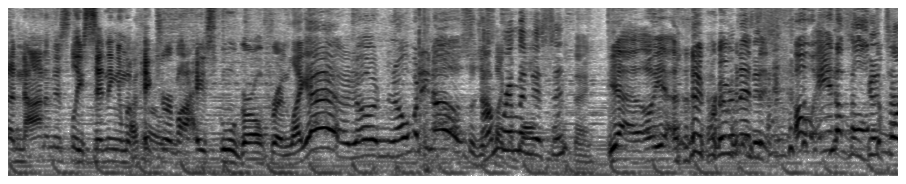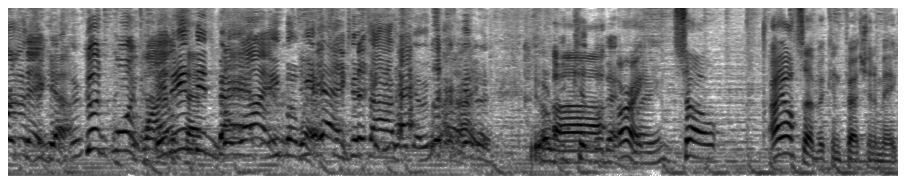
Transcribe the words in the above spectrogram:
anonymously sending him a thought- picture of a high school girlfriend, like, hey, no, nobody knows. Also just I'm like a Baltimore reminiscing. Thing. Yeah, oh yeah, reminiscent. Oh, and a Some good Baltimore times thing. together. Good point, It ended The badly, Wire. but we Yeah, had some good times together. We're exactly trying to right. get a, you know, rekindle Uh, that all right. flame. So, I also have a confession to make.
